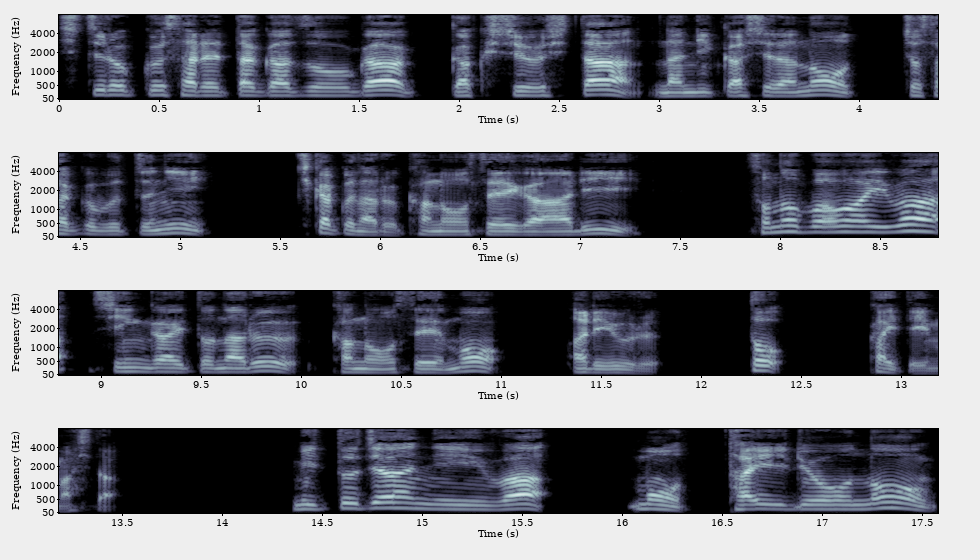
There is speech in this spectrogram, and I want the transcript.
出力された画像が学習した何かしらの著作物に近くなる可能性があり、その場合は侵害となる可能性もあり得ると書いていました。ミッドジャーニーはもう大量の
